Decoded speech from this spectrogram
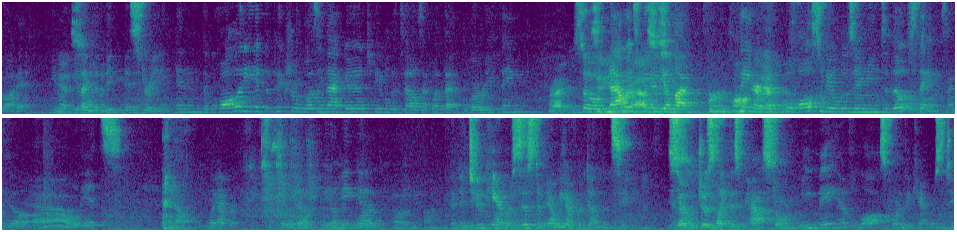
brought in? You know, it'd be like the big mystery. And the quality of the picture wasn't that good to be able to tell, it's like, what, that blurry thing? Right. So it now it's gonna be a lot Fern clump? Cleaner, Yeah. and we'll also be able to zoom into those things and go, oh, it's, you know, whatever. So it'll, it'll be good. Oh, that'd be fun. and the two camera system, now we have redundancy. So just like this past storm, we may have lost one of the cameras to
